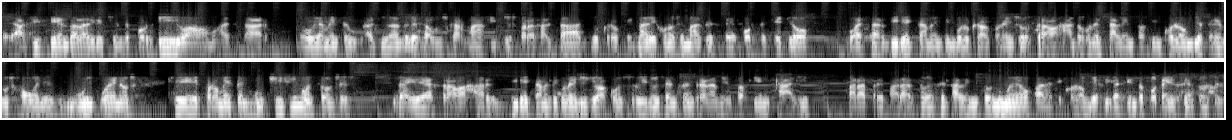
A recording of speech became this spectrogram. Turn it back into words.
eh, asistiendo a la dirección deportiva, vamos a estar obviamente ayudándoles a buscar más sitios para saltar. Yo creo que nadie conoce más de este deporte que yo. Voy a estar directamente involucrado con eso, trabajando con el talento aquí en Colombia. Tenemos jóvenes muy buenos que prometen muchísimo, entonces la idea es trabajar directamente con ellos. Yo voy a construir un centro de entrenamiento aquí en Cali para preparar todo ese talento nuevo para que Colombia siga siendo potencia. Entonces,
